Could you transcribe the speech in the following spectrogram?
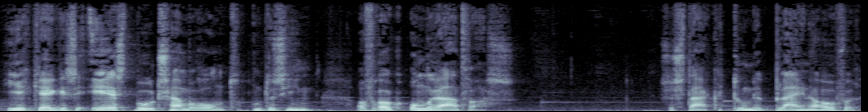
Hier keken ze eerst behoedzaam rond om te zien of er ook onraad was. Ze staken toen het plein over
